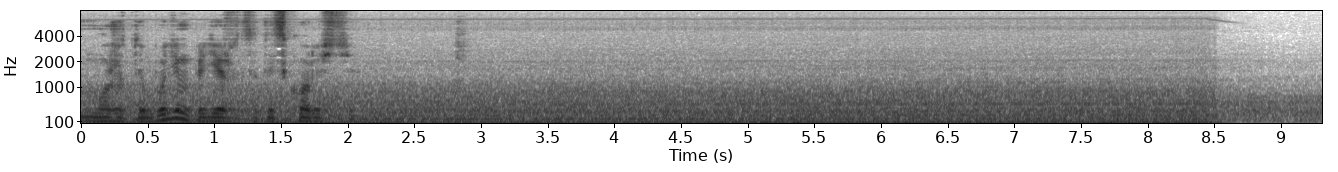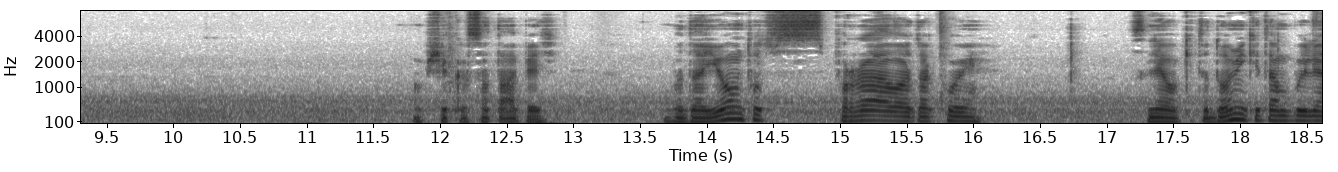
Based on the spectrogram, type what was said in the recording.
Может и будем придерживаться этой скорости? Вообще красота опять. Водоем тут справа такой. Слева какие-то домики там были.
